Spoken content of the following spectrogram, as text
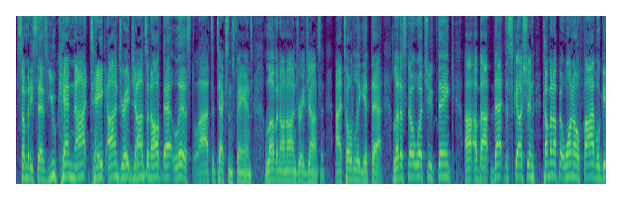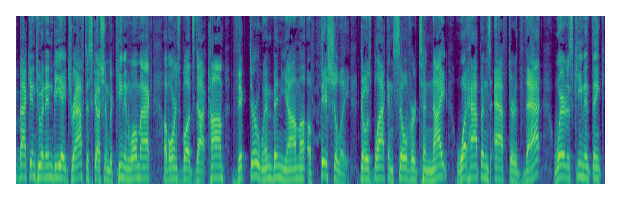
Somebody says you cannot take Andre Johnson off that list. Lots of Texans fans loving on Andre Johnson. I totally get that. Let us know what you think uh, about that discussion. Coming up at 105, we'll get back into an NBA draft discussion with Keenan Womack of OrangeBloods.com. Victor Wembanyama officially goes black and silver tonight. What happens after that? Where does Keenan think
